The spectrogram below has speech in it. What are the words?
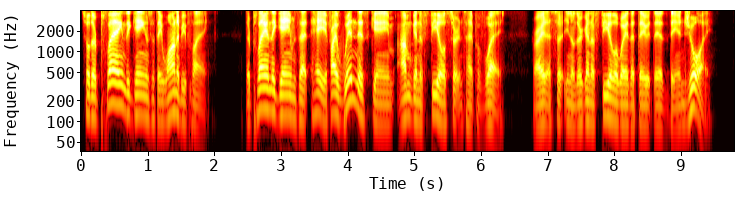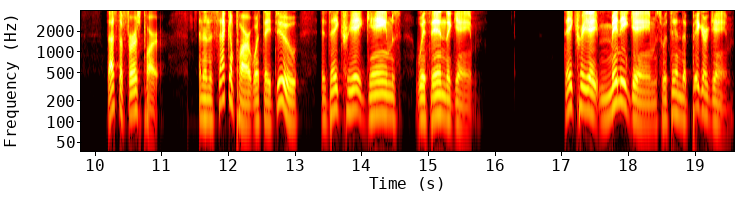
So they're playing the games that they want to be playing. They're playing the games that, hey, if I win this game, I'm going to feel a certain type of way, right? So, you know, they're going to feel a way that they, they, they enjoy. That's the first part. And then the second part, what they do is they create games within the game. They create mini games within the bigger game.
